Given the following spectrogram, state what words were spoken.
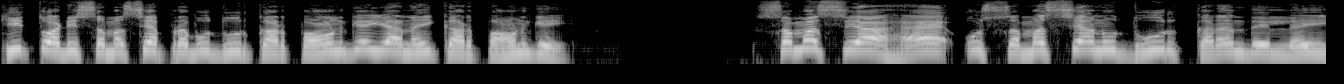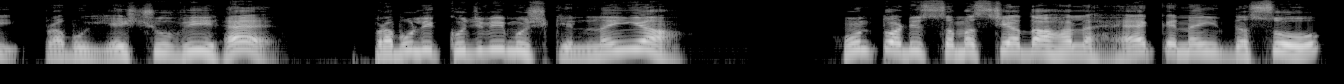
ਕੀ ਤੁਹਾਡੀ ਸਮੱਸਿਆ ਪ੍ਰਭੂ ਦੂਰ ਕਰ ਪਾਉਣਗੇ ਜਾਂ ਨਹੀਂ ਕਰ ਪਾਉਣਗੇ? ਸਮੱਸਿਆ ਹੈ, ਉਸ ਸਮੱਸਿਆ ਨੂੰ ਦੂਰ ਕਰਨ ਦੇ ਲਈ ਪ੍ਰਭੂ ਯੇਸ਼ੂ ਵੀ ਹੈ। ਪ੍ਰਭੂ ਲਈ ਕੁਝ ਵੀ ਮੁਸ਼ਕਿਲ ਨਹੀਂ ਆ। ਹੁਣ ਤੁਹਾਡੀ ਸਮੱਸਿਆ ਦਾ ਹੱਲ ਹੈ ਕਿ ਨਹੀਂ ਦੱਸੋ?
